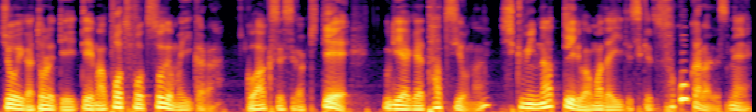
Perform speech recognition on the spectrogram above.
上位が取れていて、まあ、ポツポツとでもいいから、こうアクセスが来て、売り上げが立つようなね、仕組みになっていればまだいいですけど、そこからですね、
